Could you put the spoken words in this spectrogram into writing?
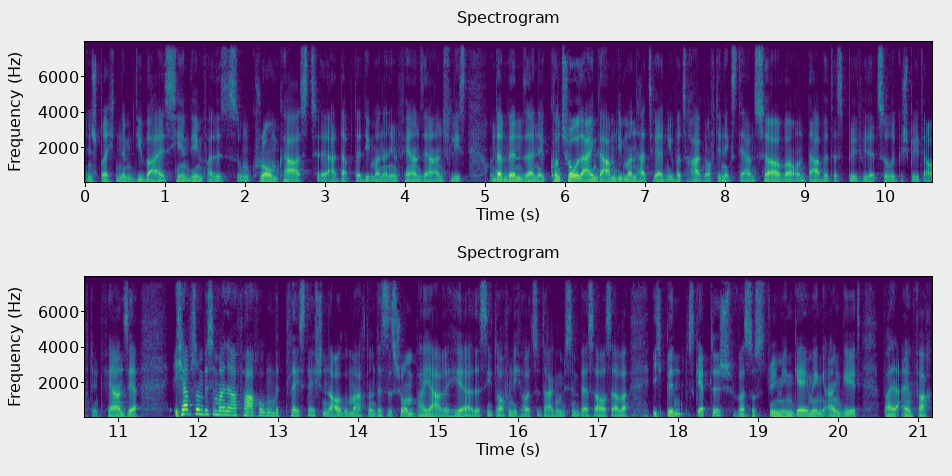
entsprechendem Device. Hier in dem Fall ist es so ein Chromecast-Adapter, den man an den Fernseher anschließt. Und dann werden seine Control-Eingaben, die man hat, werden übertragen auf den externen Server und da wird das Bild wieder zurückgespielt auf den Fernseher. Ich habe so ein bisschen meine Erfahrungen mit PlayStation Now gemacht und das ist schon ein paar Jahre her. Das sieht hoffentlich heutzutage ein bisschen besser aus, aber ich bin skeptisch, was so Streaming Gaming angeht, weil einfach,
